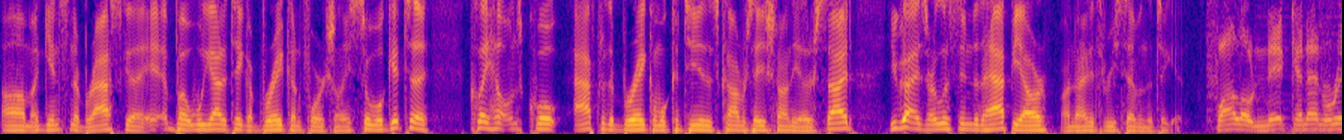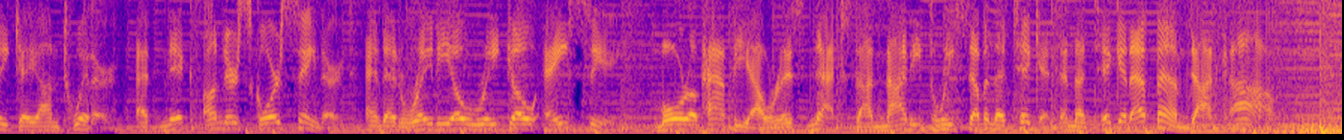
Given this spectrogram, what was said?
um, against Nebraska, eh, but we got to take a break, unfortunately. So we'll get to Clay Helton's quote after the break, and we'll continue this conversation on the other side. You guys are listening to the Happy Hour on 93.7 The Ticket. Follow Nick and Enrique on Twitter at Nick underscore Sainert and at Radio Rico AC. More of Happy Hour is next on 93.7 The Ticket and theticketfm.com.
